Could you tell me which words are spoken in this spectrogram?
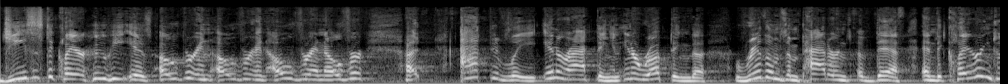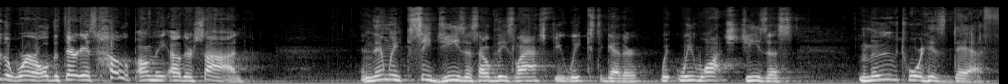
Jesus declare who he is over and over and over and over, uh, actively interacting and interrupting the rhythms and patterns of death and declaring to the world that there is hope on the other side. And then we see Jesus over these last few weeks together. We, we watch Jesus move toward his death.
